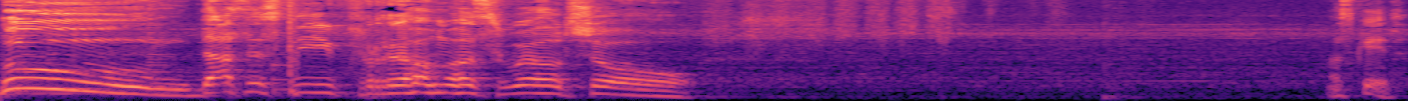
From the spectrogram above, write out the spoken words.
Boom! Das ist die Fromers World Show. Was geht?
